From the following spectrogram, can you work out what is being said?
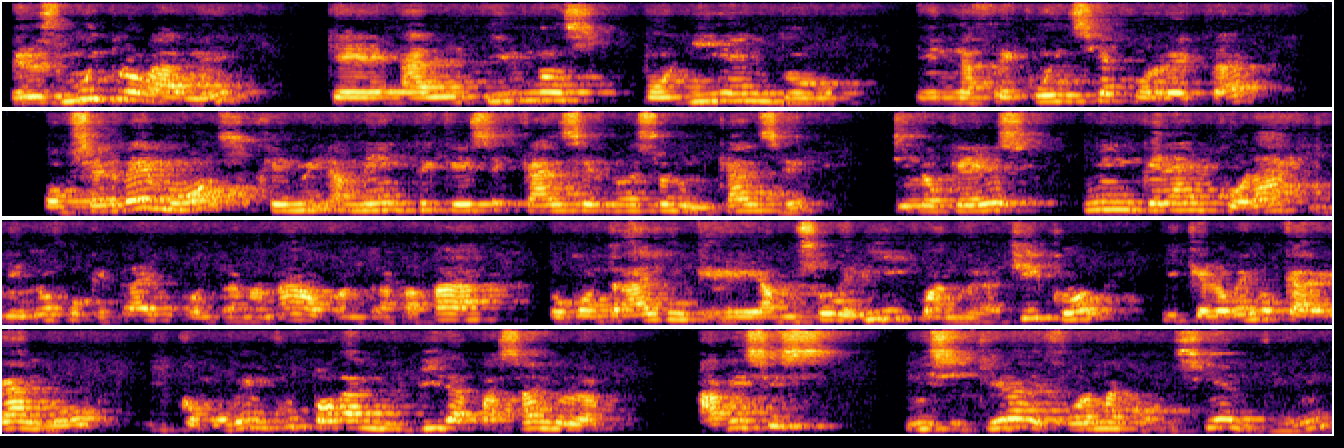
Pero es muy probable que al irnos poniendo en la frecuencia correcta, observemos genuinamente que ese cáncer no es solo un cáncer, sino que es un gran coraje y enojo que traigo contra mamá o contra papá o contra alguien que abusó de mí cuando era chico y que lo vengo cargando y como vengo toda mi vida pasándola, a veces ni siquiera de forma consciente, ¿eh?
